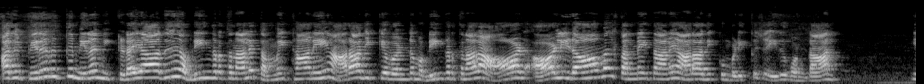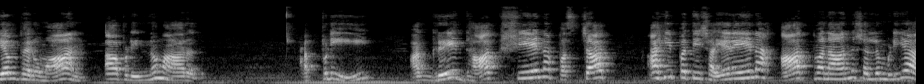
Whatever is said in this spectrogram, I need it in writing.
அது பிறருக்கு நிலம் கிடையாது அப்படிங்கறதுனால தம்மைத்தானே ஆராதிக்க வேண்டும் அப்படிங்கறதுனால ஆள் ஆளிடாமல் தன்னைத்தானே ஆராதிக்கும்படிக்கு செய்து கொண்டான். எம்பெருமான் அப்படின்னு மாறுது. அப்படி அக்ரே தாக்ஷேன பశ్చాத் அகிபதி சயனேன ஆத்மனான்னு சொல்லும்படியா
